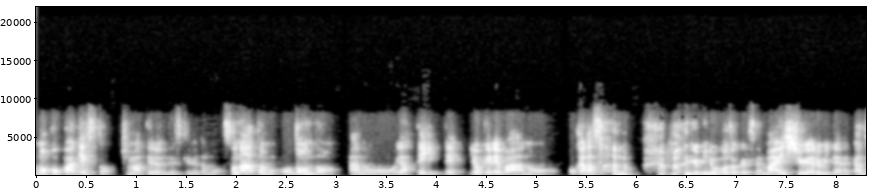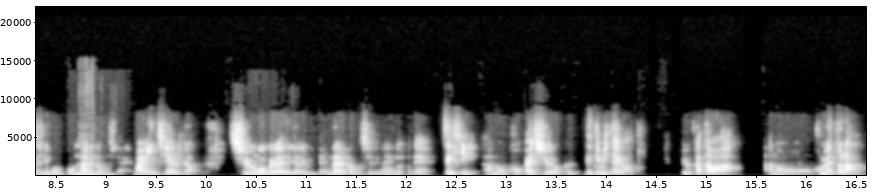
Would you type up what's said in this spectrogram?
もうここはゲスト決まってるんですけれども、その後もこう、どんどん、あの、やっていって、よければ、あの、岡田さんの 番組のごとくですね、毎週やるみたいな感じにもこうなるかもしれない。毎日やるか、週5ぐらいでやるみたいになるかもしれないので、ぜひ、あの、公開収録出てみたいわという方は、あの、コメント欄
